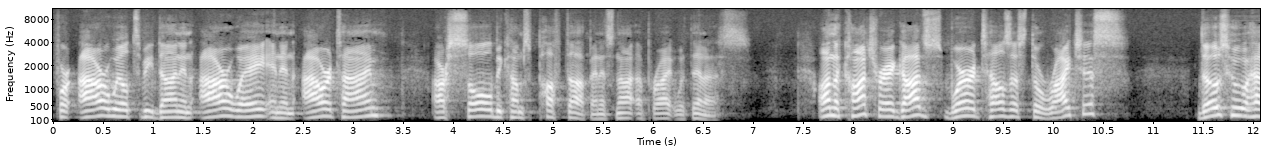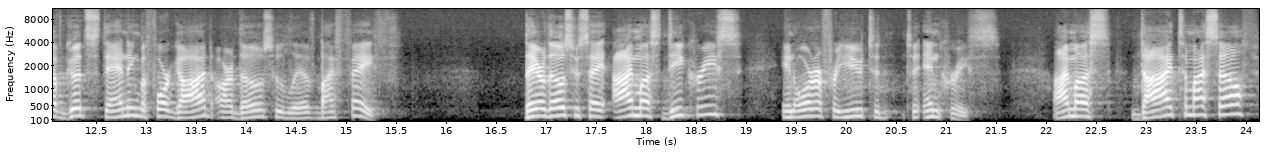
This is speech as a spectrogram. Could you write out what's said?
for our will to be done in our way and in our time, our soul becomes puffed up and it's not upright within us. On the contrary, God's word tells us the righteous, those who have good standing before God, are those who live by faith. They are those who say, I must decrease in order for you to, to increase. I must die to myself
